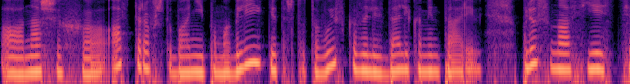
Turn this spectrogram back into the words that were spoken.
а, наших а, авторов, чтобы они помогли, где-то что-то высказались, дали комментарии. Плюс у нас есть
